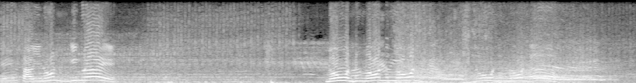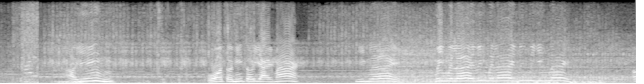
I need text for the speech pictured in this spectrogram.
ไดโนเสาร์อยู่นู้นยิงเลยนู่นทางโน้นทางโน้นนู่นทางโน้นเออเอายิงโอ้ตัวนี้ตัวใหญ่มาก ยิงเลย วิ่งไปเลย วิ่งไปเลย วิ่งไปยิงเลย เอ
